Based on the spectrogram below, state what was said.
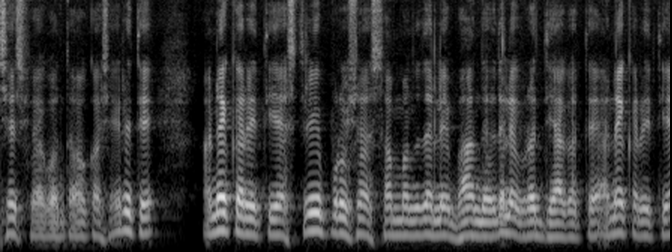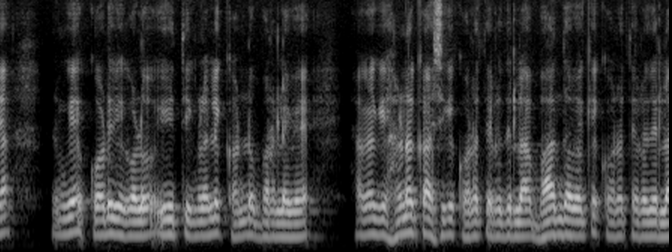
ಯಶಸ್ವಿಯಾಗುವಂಥ ಅವಕಾಶ. ಈ ರೀತಿ ಅನೇಕ ರೀತಿಯ ಸ್ತ್ರೀ ಪುರುಷ ಸಂಬಂಧದಲ್ಲಿ ಬಾಂಧವ್ಯದಲ್ಲಿ ವೃದ್ಧಿ ಆಗುತ್ತೆ ಅನೇಕ ರೀತಿಯ ನಿಮಗೆ ಕೊಡುಗೆಗಳು ಈ ತಿಂಗಳಲ್ಲಿ ಕಂಡು ಬರಲಿವೆ. ಹಾಗಾಗಿ ಹಣಕಾಸಿಗೆ ಕೊರತೆ ಇರೋದಿಲ್ಲ ಬಾಂಧವ್ಯಕ್ಕೆ ಕೊರತೆ ಇರೋದಿಲ್ಲ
